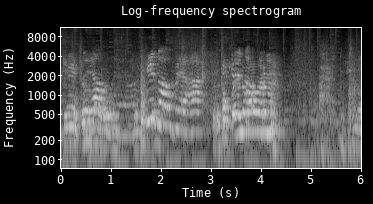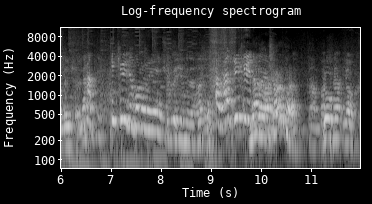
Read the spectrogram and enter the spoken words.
İki yüzlüğü aldı ya. İki yüz aldı ya. Yüz aldı. paralarımı. Ah, Dur şunu alayım şöyle. Hadi iki yüzü bana verelim. Şurada 20 de var. Hadi hadi iki yüzü Nerede başka var mı para? Tamam başka Yok. yok.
